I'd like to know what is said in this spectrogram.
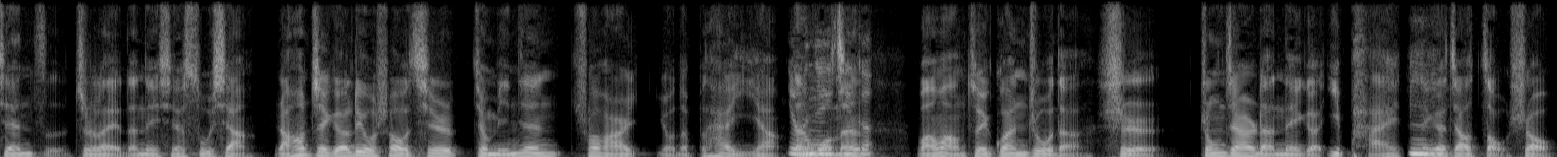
仙子之类的那些塑像。然后这个六兽其实就民间说法有的不太一样，有但我们？往往最关注的是中间的那个一排，嗯那个叫走兽。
